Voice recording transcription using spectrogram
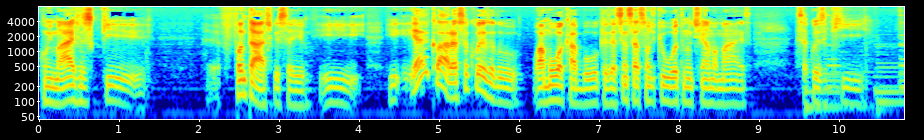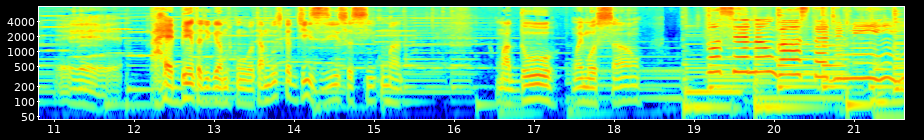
com imagens que é fantástico isso aí. E, e, é claro, essa coisa do o amor acabou, quer dizer, a sensação de que o outro não te ama mais, essa coisa que é, arrebenta, digamos, com o outro. A música diz isso assim com uma, uma dor, uma emoção. Você não gosta de mim.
